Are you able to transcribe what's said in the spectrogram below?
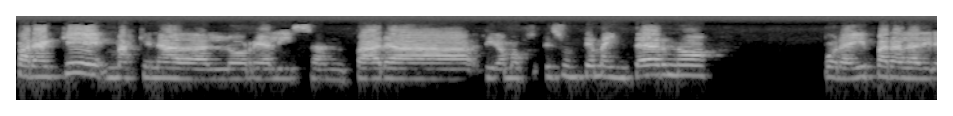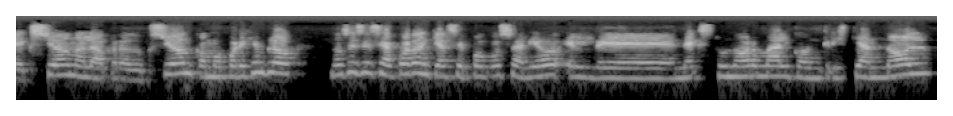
para qué más que nada lo realizan. Para, digamos, es un tema interno, por ahí para la dirección o la producción, como por ejemplo, no sé si se acuerdan que hace poco salió el de Next to Normal con Christian Noll,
